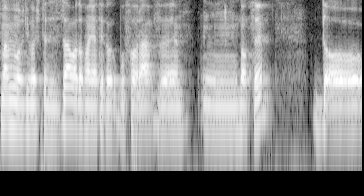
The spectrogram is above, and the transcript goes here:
mamy możliwość wtedy załadowania tego bufora w mm, nocy do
